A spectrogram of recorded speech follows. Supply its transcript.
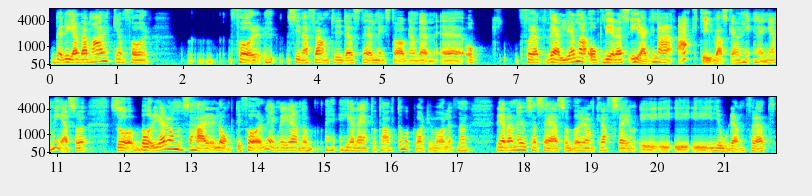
bereda marken för, för sina framtida ställningstaganden eh, och för att väljarna och deras egna aktiva ska hänga med så, så börjar de så här långt i förväg. Det är ju ändå hela ett och ett halvt år kvar till valet men redan nu så att säga så börjar de krafsa i, i, i, i jorden för att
